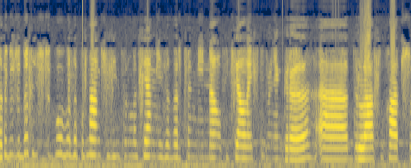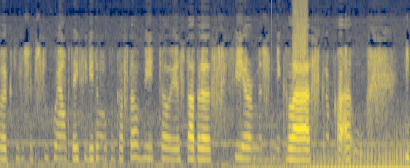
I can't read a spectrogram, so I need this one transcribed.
Dlatego, że dosyć szczegółowo zapoznałam się z informacjami zawartymi na oficjalnej stronie gry. Dla słuchaczy, którzy się przysłuchują w tej chwili temu podcastowi, to jest adres fear-less.eu. I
